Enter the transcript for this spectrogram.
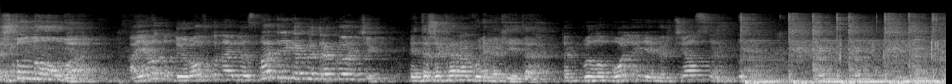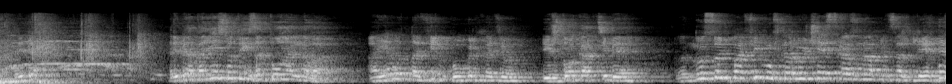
одна четвертая, что нового? А я вот татуировку набил. Смотри, какой дракончик. Это же каракули какие-то. Так было больно, я вертелся. Ребят, ребята, а есть что-то из актуального? А я вот на фильм Гоголь ходил. И что, как тебе? Ну, судя по фильму, вторую часть сразу нахрен сожгли.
